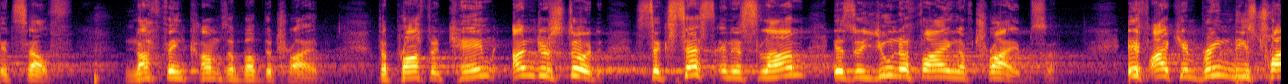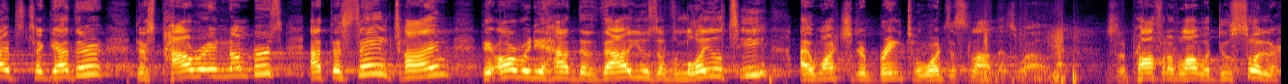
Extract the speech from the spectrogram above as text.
itself. Nothing comes above the tribe. The Prophet came, understood success in Islam is a unifying of tribes. If I can bring these tribes together, there's power in numbers. At the same time, they already have the values of loyalty I want you to bring towards Islam as well. So the Prophet of Allah would do sulh.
